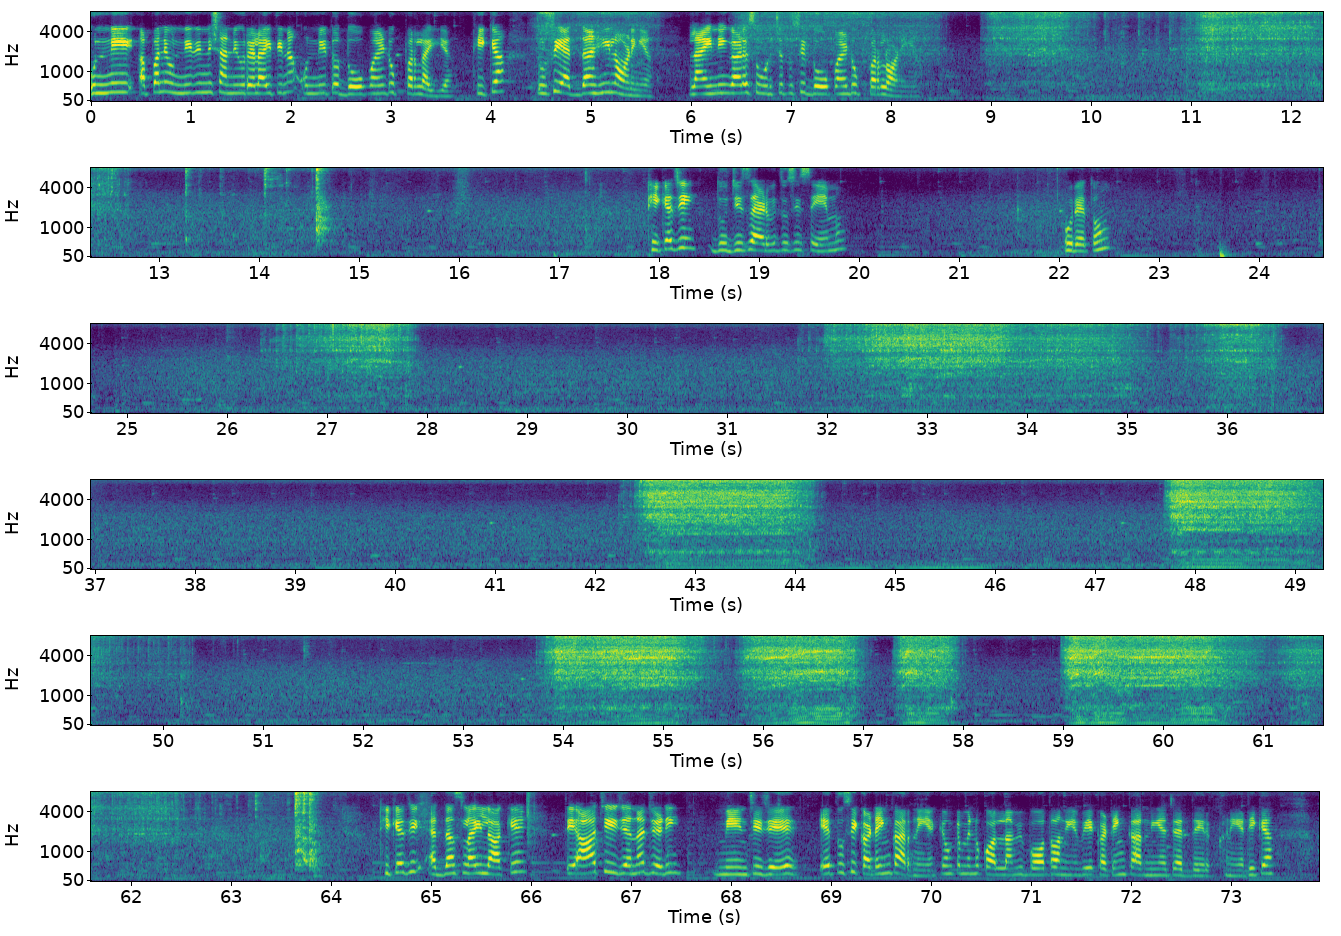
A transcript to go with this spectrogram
ਉੱਨੀ, ਆਪਾਂ ਨੇ 19 ਦੀ ਨਿਸ਼ਾਨੀ ਉਰੇ ਲਾਈ ਤੀ ਨਾ 19 ਤੋਂ 2 ਪੁਆਇੰਟ ਉੱਪਰ ਲਾਈ ਆ, ਠੀਕ ਆ ਤੁਸੀਂ ਐਦਾਂ ਹੀ ਲਾਉਣੀ ਆ। ਲਾਈਨਿੰਗ ਵਾਲੇ ਸੂਟ 'ਚ ਤੁਸੀਂ 2 ਪੁਆਇੰਟ ਉੱਪਰ ਲਾਉਣੀ ਆ। ਠੀਕ ਹੈ ਜੀ? ਦੂਜੀ ਸਾਈਡ ਵੀ ਤੁਸੀਂ ਸੇਮ ਉਰੇ ਤੋਂ। ਠੀਕ ਹੈ ਜੀ ਐਦਾਂ ਸਲਾਈ ਲਾ ਕੇ ਤੇ ਆਹ ਚੀਜ਼ ਹੈ ਨਾ ਜਿਹੜੀ ਮੇਨ ਚੀਜ਼ ਇਹ ਇਹ ਤੁਸੀਂ ਕਟਿੰਗ ਕਰਨੀ ਹੈ, ਕਿਉਂਕਿ ਮੈਨੂੰ ਕਾਲਾਂ ਵੀ ਬਹੁਤ ਆਉਂਦੀਆਂ ਵੀ ਇਹ ਕਟਿੰਗ ਕਰਨੀ ਹੈ ਜਾਂ ਇਦਾਂ ਹੀ ਰੱਖਣੀ ਹੈ, ਠੀਕ ਹੈ?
